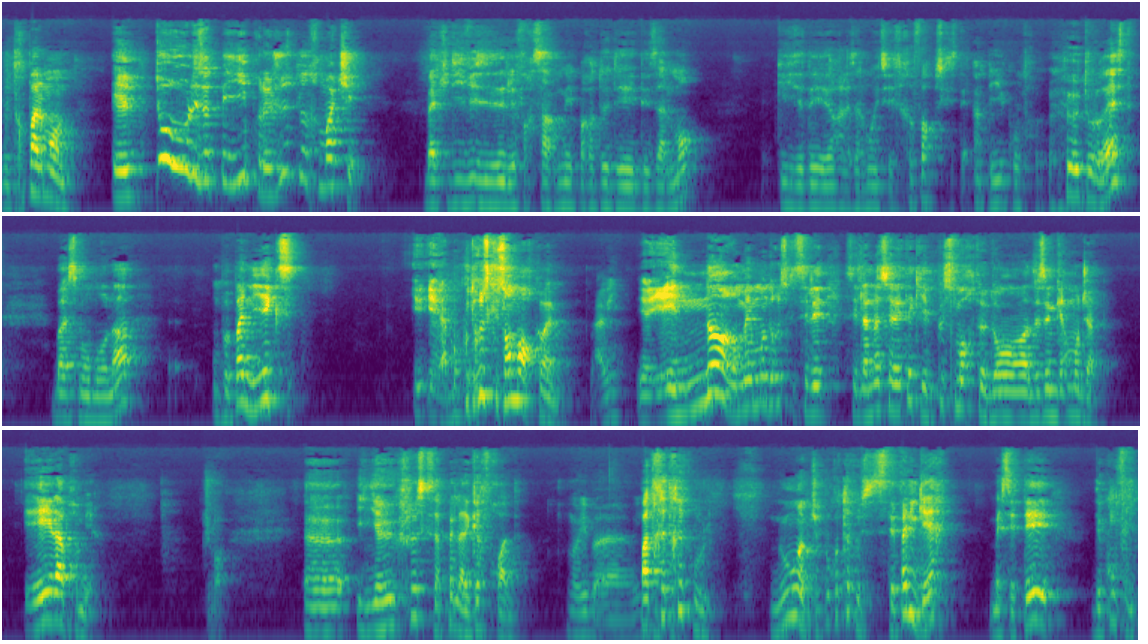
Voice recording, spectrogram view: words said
Les troupes allemandes. Et tous les autres pays prenaient juste l'autre moitié. Bah, tu divises les forces armées par deux des, des Allemands, qui d'ailleurs les Allemands étaient très forts parce que c'était un pays contre tout le reste. Bah, à ce moment-là, on peut pas nier que. Il y a beaucoup de Russes qui sont morts quand même. Bah oui. Il y a énormément de Russes. C'est la nationalité qui est le plus morte dans la Deuxième Guerre mondiale. Et la première. Tu vois. Euh, il y a eu quelque chose qui s'appelle la guerre froide. Oui, bah oui. Pas très très cool. Nous, un petit peu contre les Russes. C'était pas une guerre, mais c'était des conflits.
